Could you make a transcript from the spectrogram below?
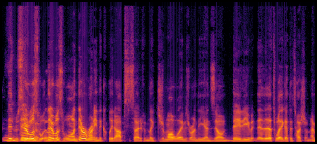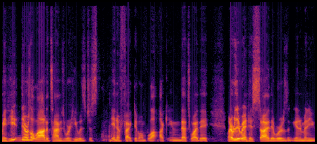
his Th- There was ability- there was one. They were running the complete opposite side of him. Like Jamaal Williams running the end zone. They didn't even. That's why they got the touchdown. I mean, he there was a lot of times where he was just ineffective on blocking. And that's why they, whenever they ran his side, there wasn't getting many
